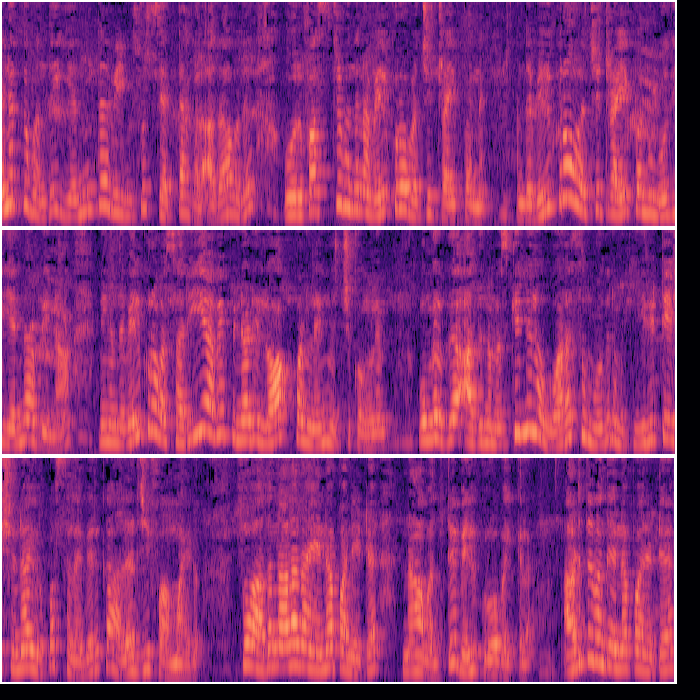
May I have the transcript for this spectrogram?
எனக்கு வந்து எந்த விங்ஸும் செட் ஆகலை. அதாவது ஒரு ஃபஸ்ட்டு வந்து நான் வெல்க்ரோ வச்சு ட்ரை பண்ணேன். அந்த வெல்க்ரோ வச்சு ட்ரை பண்ணும்போது என்ன அப்படின்னா நீங்கள் அந்த வெல்க்ரோவை சரியாகவே பின்னாடி லாக் பண்ணலன்னு வச்சுக்கோங்களேன். உங்களுக்கு அது நம்ம ஸ்கின்னில் உரசும் போது நமக்கு இரிட்டேஷனாக இருக்கும். சில பேருக்கு அலர்ஜி ஃபார்ம் ஆகிடும் ஸோ அதனால் நான் என்ன பண்ணிட்டேன்? நான் வந்துட்டு வெல்க்ரோ வைக்கல. அடுத்து வந்து என்ன பண்ணிட்டேன்?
